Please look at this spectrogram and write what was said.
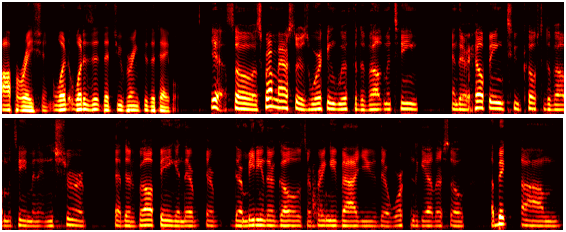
operation? What what is it that you bring to the table? Yeah, so a Scrum Master is working with the development team, and they're helping to coach the development team and ensure that they're developing and they're they're they're meeting their goals. They're bringing value. They're working together. So a big um,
